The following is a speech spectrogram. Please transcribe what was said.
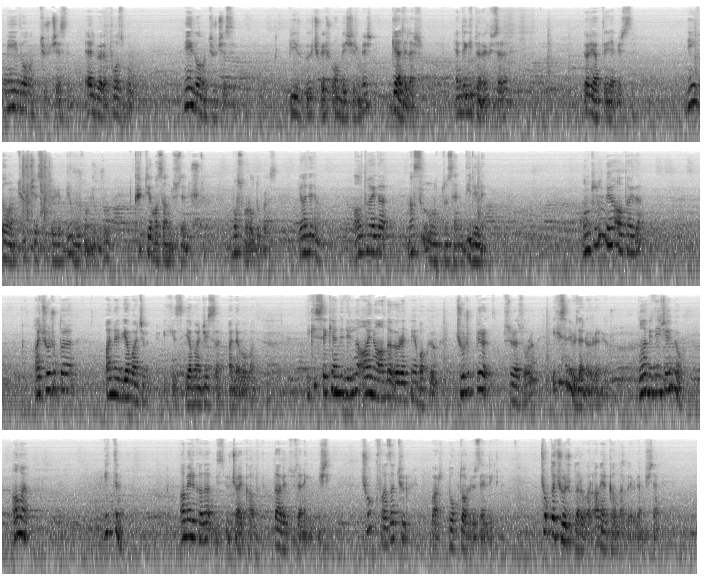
neydi onun Türkçesi? El böyle poz bu. Neydi onun Türkçesi? 1, 3, 5, 15, 25 geldiler. Hem de gitmemek üzere. Öyle yaptı yine birisi. Neydi onun Türkçesi? Böyle bir vurdum yumruğu. Küt diye masanın üstüne düştü. Mosmor oldu burası. Ya dedim, altı ayda nasıl unuttun sen dilini? Unutulur mu ya altı ayda? Ha çocuklara anne yabancı, yabancıysa anne baba. İkisi de kendi dilini aynı anda öğretmeye bakıyor. Çocuk bir süre sonra ikisini birden öğreniyor. Buna bir diyeceğim yok. Ama gittim. Amerika'da biz üç ay kaldık. Davet üzerine gitmiştik. Çok fazla Türk var. Doktor özellikle. Çok da çocukları var. Amerikalılar evlenmişler.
